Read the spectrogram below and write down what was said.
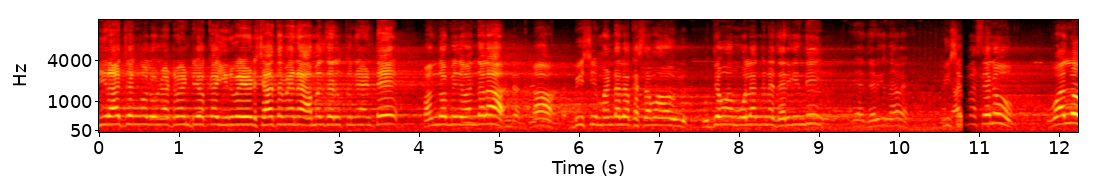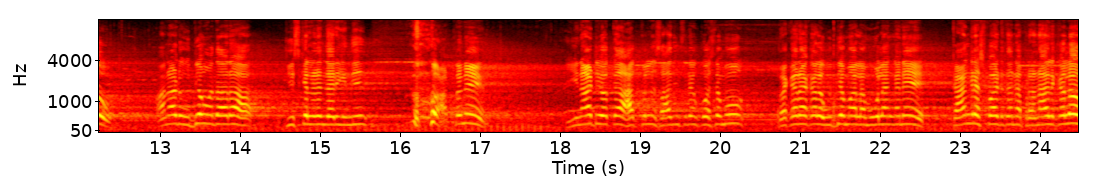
ఈ రాజ్యాంగంలో ఉన్నటువంటి యొక్క ఇరవై ఏడు శాతమైన అమలు జరుగుతున్నాయంటే పంతొమ్మిది వందల బీసీ మండలి యొక్క సమా ఉద్యమం మూలంగానే జరిగింది. అరే, జరిగిందా? బీసీ సమస్యను వాళ్ళు ఆనాడు ఉద్యమం ద్వారా తీసుకెళ్ళడం జరిగింది. అట్లనే ఈనాటి యొక్క హక్కులను సాధించడం కోసము రకరకాల ఉద్యమాల మూలంగానే కాంగ్రెస్ పార్టీ తన ప్రణాళికలో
